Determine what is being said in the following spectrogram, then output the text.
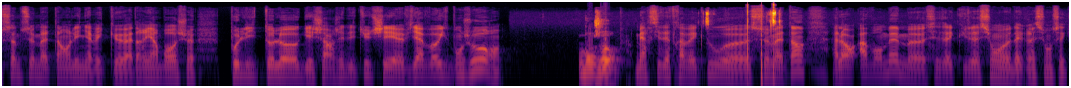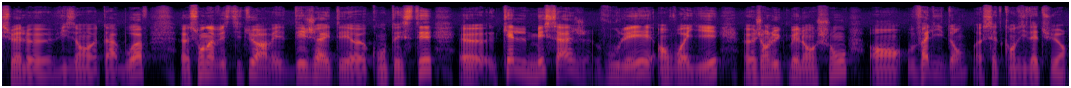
nous sommes ce matin en ligne avec euh, Adrien Broche, politologue et chargé d'études chez euh, Via Voice. Bonjour. Bonjour. Merci d'être avec nous euh, ce matin. Alors, avant même ces accusations d'agression sexuelle visant Tahabouaf, son investiture avait déjà été contestée. quel message voulait envoyer Jean-Luc Mélenchon en validant cette candidature?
